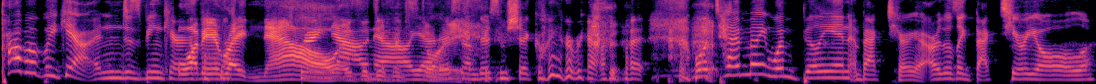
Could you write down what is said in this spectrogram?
probably can. Just being careful. Well, I mean, right now, right now, it's a different now, yeah, story. there's some there's some shit going around. But well, 10 million, 1 billion bacteria. Are those like bacterial,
